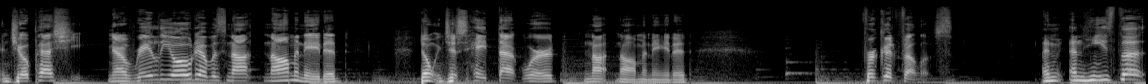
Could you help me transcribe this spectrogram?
and Joe Pesci. Now, Ray Liotta was not nominated. Don't we just hate that word? Not nominated for Goodfellas, and and he's the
